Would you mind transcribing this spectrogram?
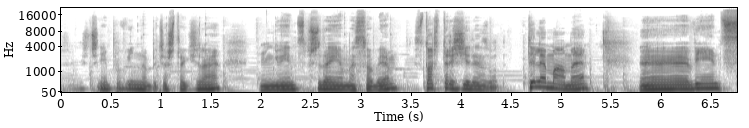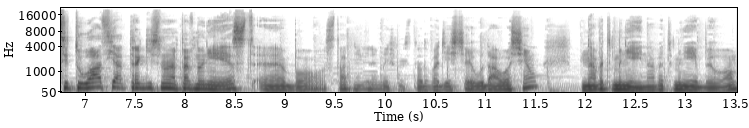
że jeszcze nie powinno być aż tak źle, więc przydajemy sobie 141 zł. Tyle mamy, e, więc sytuacja tragiczna na pewno nie jest, e, bo ostatnio ile mieliśmy? 120 i udało się. Nawet mniej, nawet mniej było.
